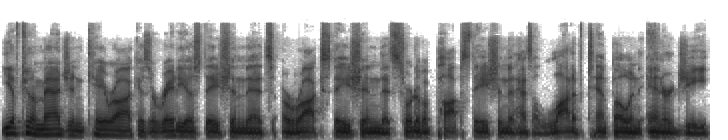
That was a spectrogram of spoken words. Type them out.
you have to imagine K Rock as a radio station that's a rock station, that's sort of a pop station that has a lot of tempo and energy,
